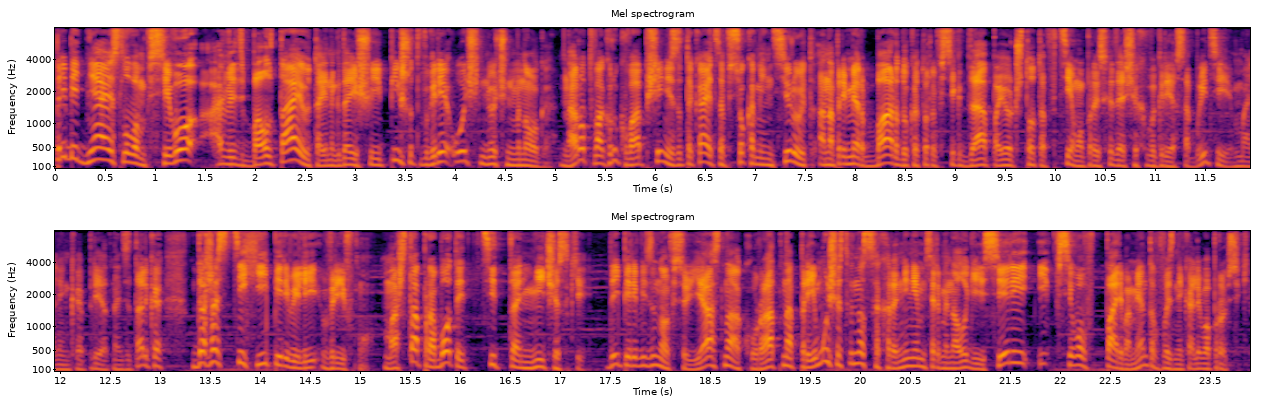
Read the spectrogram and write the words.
Прибедняя словом всего, а ведь болтают, а иногда еще и пишут в игре очень-очень много. Народ вокруг вообще не затыкается, все комментирует, а, например, Барду, который всегда поет что-то в тему происходящих в игре событий, маленькая приятная деталька, даже стихи перевели в рифму. Масштаб работы титанический. Да и переведено все ясно, аккуратно, преимущественно с сохранением терминологии серии и всего в паре моментов возникали вопросики.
